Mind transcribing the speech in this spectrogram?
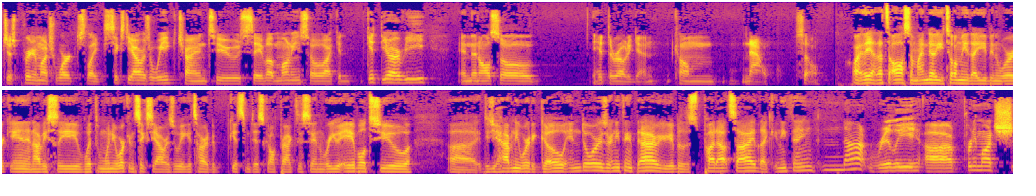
just pretty much worked like 60 hours a week trying to save up money so I could get the RV and then also hit the road again come now. So All right, yeah, that's awesome. I know you told me that you've been working, and obviously, with when you're working 60 hours a week, it's hard to get some disc golf practice in. Were you able to? Uh, did you have anywhere to go indoors or anything like that? Were you able to just putt outside, like anything? Not really. Uh, pretty much,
